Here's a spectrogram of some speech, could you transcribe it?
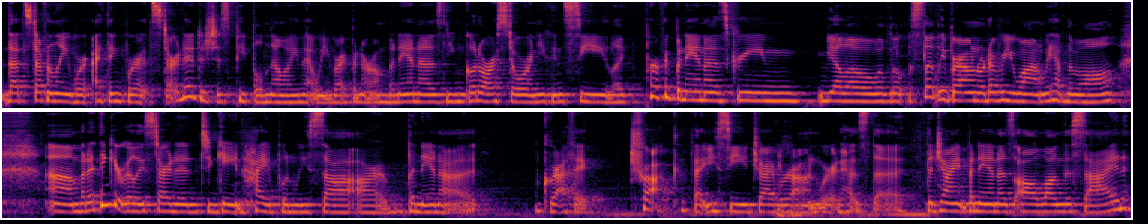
that's definitely where i think where it started it's just people knowing that we ripen our own bananas. You can go to our store and you can see like perfect bananas green yellow little, slightly brown whatever you want. We have them all. Um, but i think it really started to gain hype when we saw our banana graphic truck that you see drive mm-hmm. around where it has the the giant bananas all along the side.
